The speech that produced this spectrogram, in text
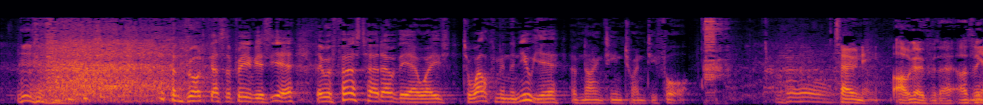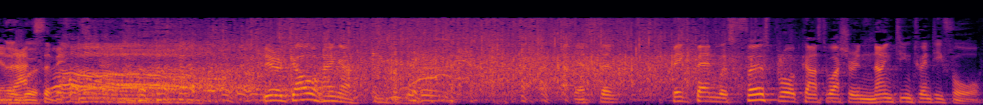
and broadcast the previous year, they were first heard over the airwaves to welcome in the new year of 1924. Oh. Tony. I'll go for that. I think yeah, they that's were. a bit. Oh. You're a goal hanger. yes, the Big Ben was first broadcast to Usher in 1924.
